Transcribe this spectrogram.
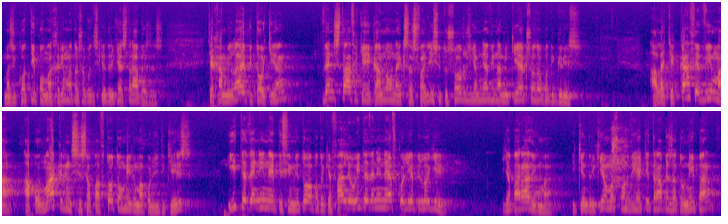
μαζικό τύπομα χρήματος από τις κεντρικές τράπεζες και χαμηλά επιτόκια δεν στάθηκε ικανό να εξασφαλίσει τους όρους για μια δυναμική έξοδο από την κρίση αλλά και κάθε βήμα απομάκρυνσης από αυτό το μείγμα πολιτικής είτε δεν είναι επιθυμητό από το κεφάλαιο είτε δεν είναι εύκολη επιλογή. Για παράδειγμα, η Κεντρική Ομοσπονδιακή Τράπεζα των ΗΠΑ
